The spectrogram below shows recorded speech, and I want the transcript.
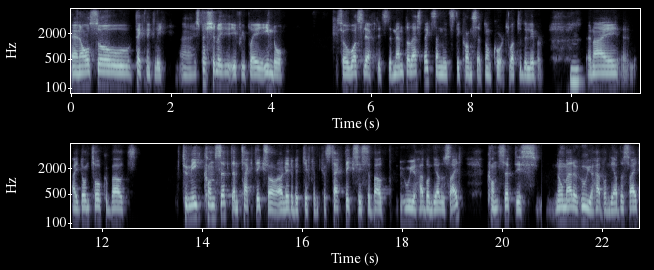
and also technically, uh, especially if we play indoor. So what's left? It's the mental aspects and it's the concept on court, what to deliver. Mm. And I I don't talk about to me, concept and tactics are a little bit different because tactics is about who you have on the other side. Concept is no matter who you have on the other side,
